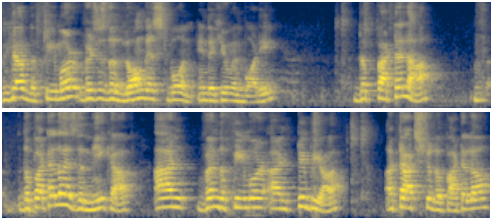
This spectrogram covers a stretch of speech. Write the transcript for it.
We have the femur, which is the longest bone in the human body. The patella, the patella is the kneecap and when the femur and tibia attach to the patella,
